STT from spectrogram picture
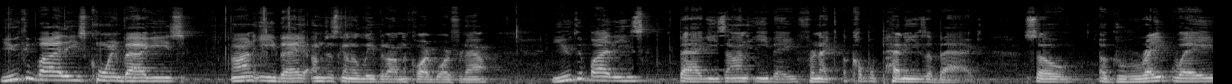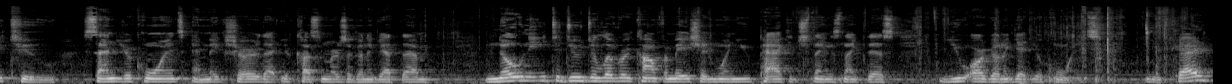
You can buy these coin baggies on eBay. I'm just going to leave it on the cardboard for now. You can buy these baggies on eBay for like a couple pennies a bag. So a great way to send your coins and make sure that your customers are going to get them no need to do delivery confirmation when you package things like this. You are going to get your coins. Okay?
